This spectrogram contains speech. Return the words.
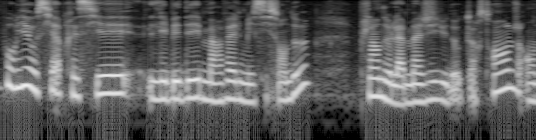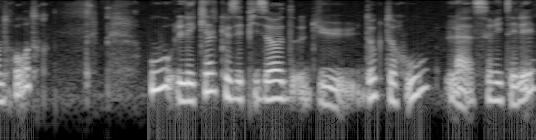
pourriez aussi apprécier les BD Marvel 1602, plein de la magie du Docteur Strange, entre autres, ou les quelques épisodes du Doctor Who, la série télé,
